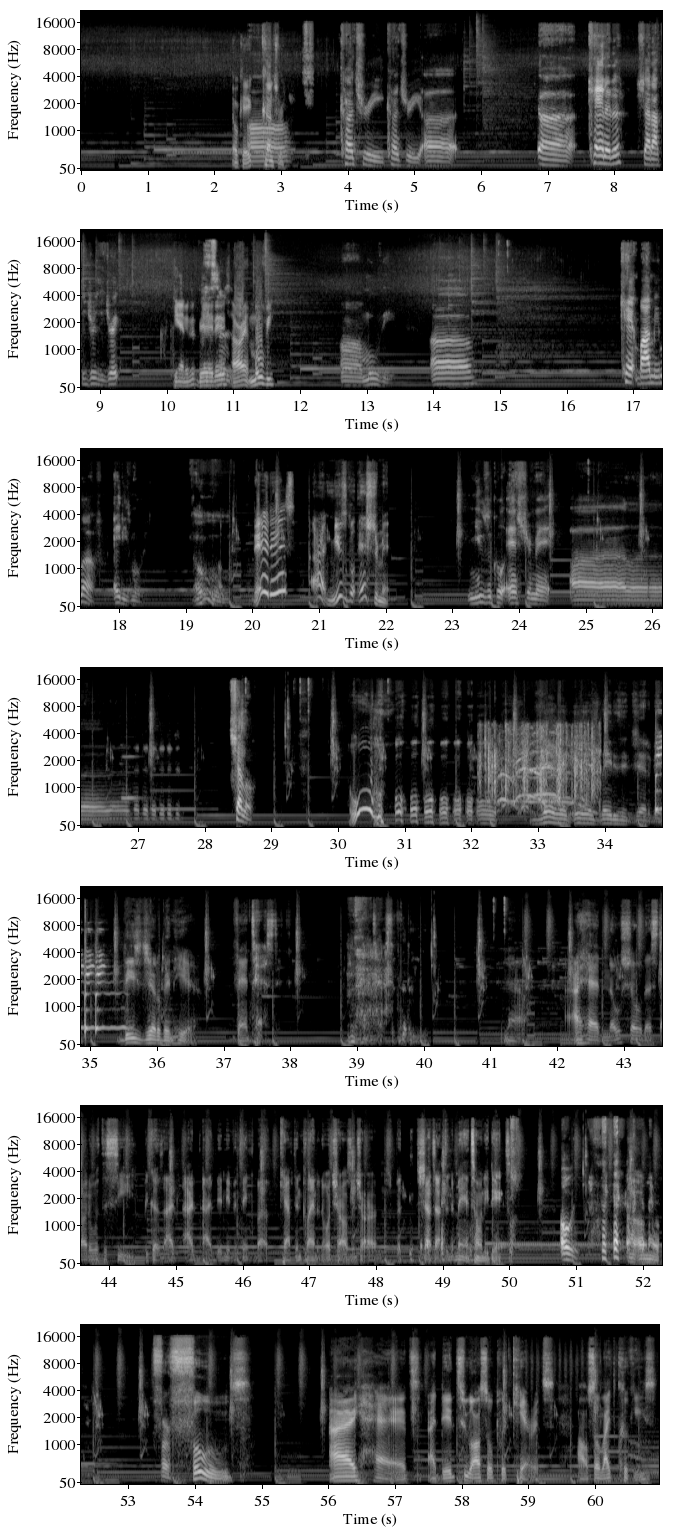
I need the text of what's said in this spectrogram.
Okay, country. Um, country, country. Uh, uh, Canada. Shout out to Drizzy Drake. Canada, there yes, it is. sir. All right, movie. Uh, movie. Uh, Can't Buy Me Love. 80s movie. Oh, There it is. All right, musical instrument. Musical instrument. Uh, cello. Ooh, there it is, ladies and gentlemen. These gentlemen here, fantastic, fantastic. Now, I had no show that started with the C because I, I I didn't even think about Captain Planet or Charles and Charles. But shouts out to the man Tony Dance. Oh, Um, for foods, I had I did too. Also put carrots. Also like cookies.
